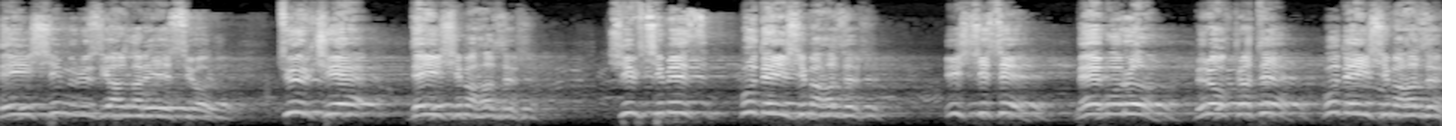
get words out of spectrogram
değişim rüzgarları esiyor. Türkiye değişime hazır. Çiftçimiz bu değişime hazır. İşçisi, memuru, bürokratı bu değişime hazır.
